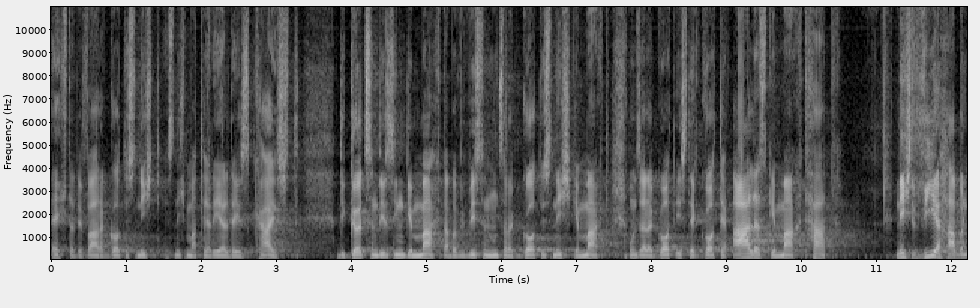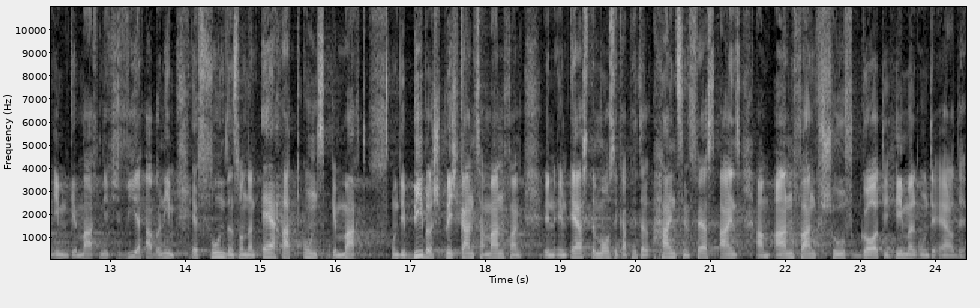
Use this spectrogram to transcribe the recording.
echte, der wahre Gott ist nicht, ist nicht materiell, der ist Geist. Die Götzen, die sind gemacht, aber wir wissen, unser Gott ist nicht gemacht. Unser Gott ist der Gott, der alles gemacht hat. Nicht wir haben ihn gemacht, nicht wir haben ihn erfunden, sondern er hat uns gemacht. Und die Bibel spricht ganz am Anfang in, in 1. Mose Kapitel 1, im Vers 1, am Anfang schuf Gott die Himmel und die Erde.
